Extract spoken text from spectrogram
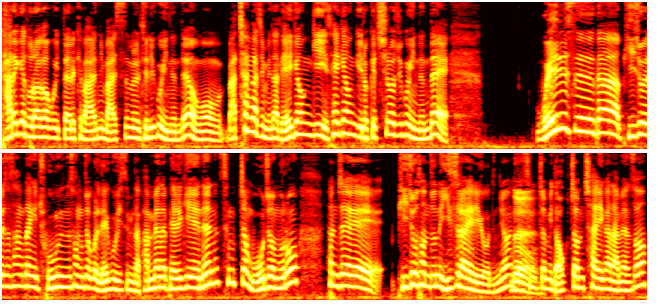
다르게 돌아가고 있다 이렇게 많이 말씀을 드리고 있는데요. 뭐 마찬가지입니다. 4경기, 3경기 이렇게 치러지고 있는데 웨일스가 비조에서 상당히 좋은 성적을 내고 있습니다. 반면에 벨기에는 승점 5점으로 현재 비조 선두는 이스라엘이거든요. 그러니까 네. 승점이 넉 점 차이가 나면서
